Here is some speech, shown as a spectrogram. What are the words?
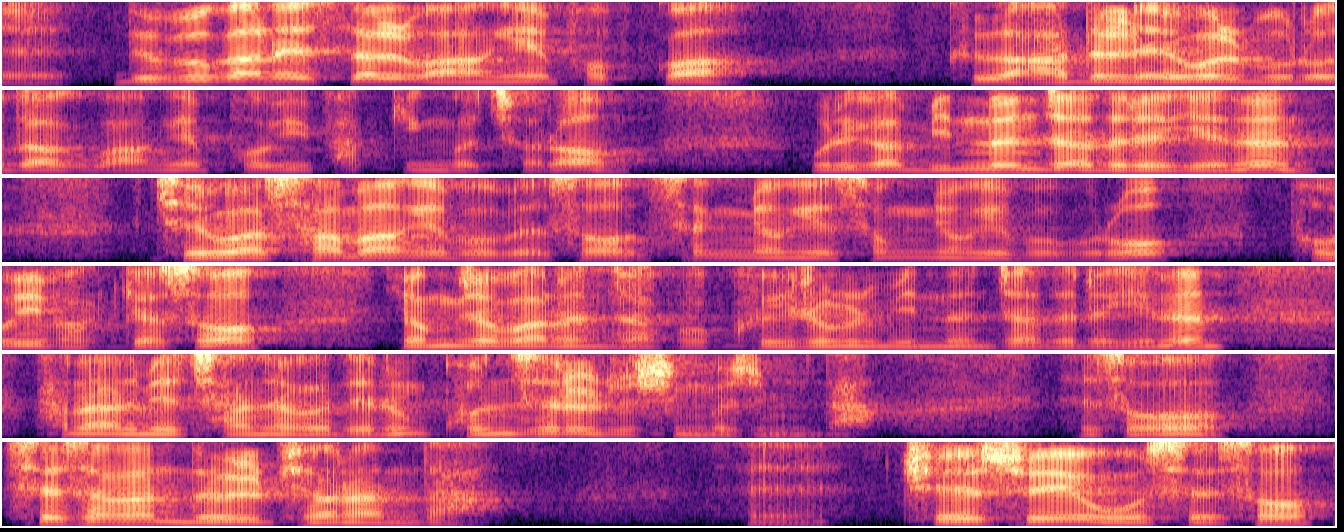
예, 느부갓네살 왕의 법과 그 아들 에월 무로닥 왕의 법이 바뀐 것처럼 우리가 믿는 자들에게는 죄와 사망의 법에서 생명의 성령의 법으로 법이 바뀌어서 영접하는 자고 그 이름을 믿는 자들에게는 하나님의 자녀가 되는 권세를 주신 것입니다. 그래서 세상은 늘 변한다. 예, 죄수의 옷에서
